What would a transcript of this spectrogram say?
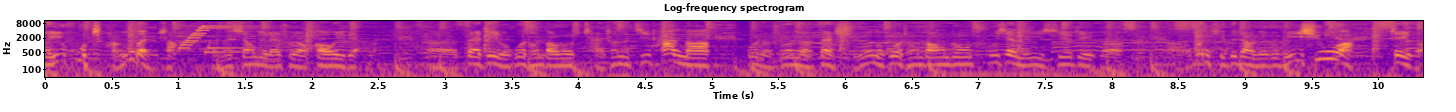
维护成本上可能相对来说要高一点了。呃，在这个过程当中产生的积碳呢，或者说呢，在使用的过程当中出现的一些这个呃问题的这样的一个维修啊，这个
